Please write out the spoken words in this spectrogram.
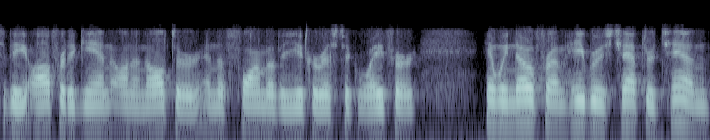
to be offered again on an altar in the form of a Eucharistic wafer. And we know from Hebrews chapter 10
